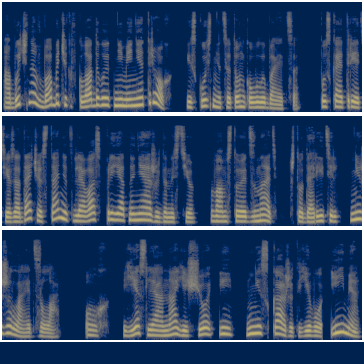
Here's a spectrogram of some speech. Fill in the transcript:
Обычно в бабочек вкладывают не менее трех. Искусница тонко улыбается. Пускай третья задача станет для вас приятной неожиданностью. Вам стоит знать, что даритель не желает зла. Ох, если она еще и не скажет его имя,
